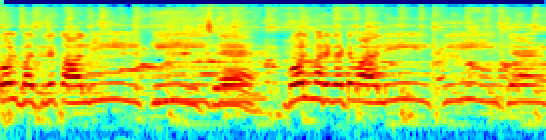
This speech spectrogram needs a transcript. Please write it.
बोल भद्रकाली की जय। बोल मरगट वाली की जय।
